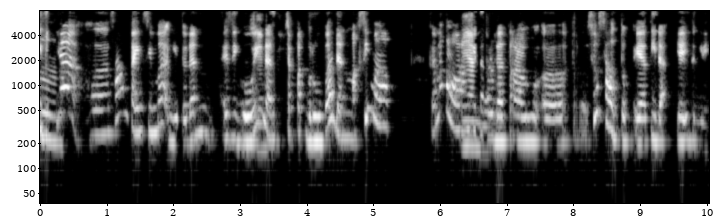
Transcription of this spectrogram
hidupnya eh, santai sih mbak gitu dan easy going Iya. dan cepat berubah dan maksimal karena kalau orang Iya, kita iya. udah terlalu eh, ter- susah untuk ya tidak ya itu gini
